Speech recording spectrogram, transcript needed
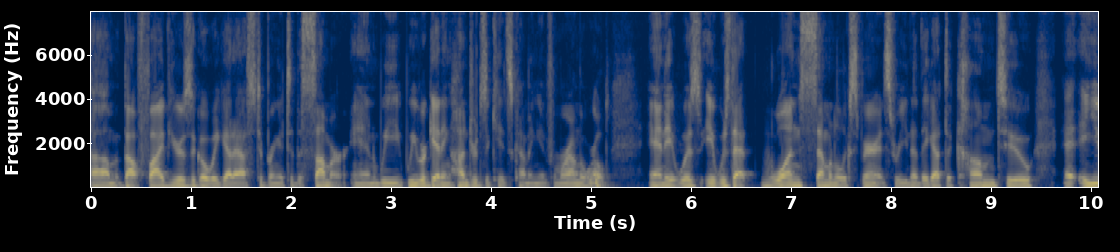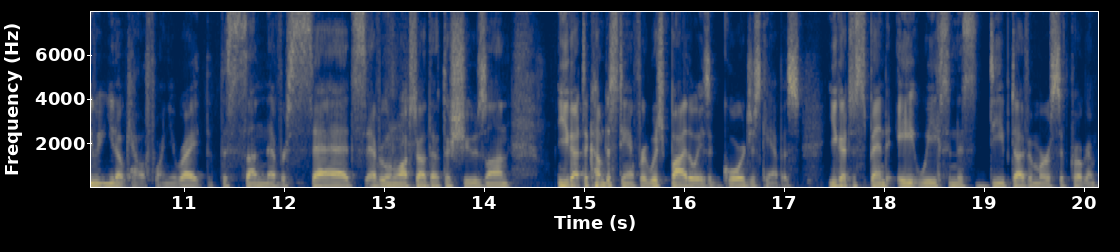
um, about five years ago, we got asked to bring it to the summer, and we we were getting hundreds of kids coming in from around the world, and it was it was that one seminal experience where you know they got to come to you you know California, right? The sun never sets, everyone walks around without their shoes on. You got to come to Stanford, which, by the way, is a gorgeous campus. You got to spend eight weeks in this deep dive immersive program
